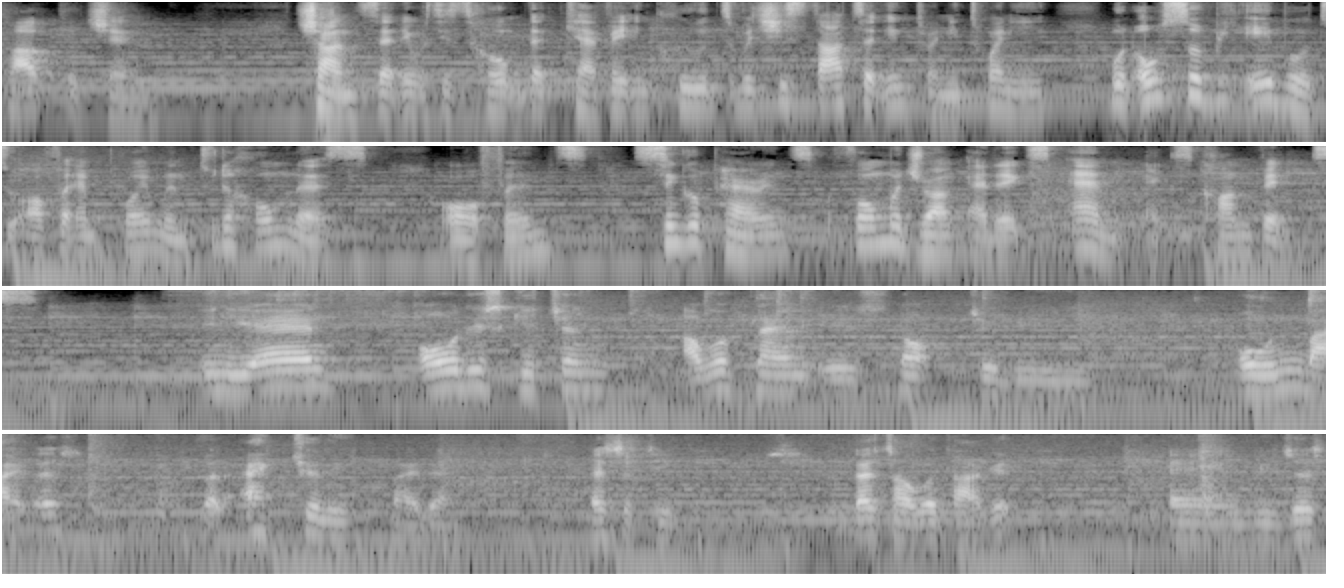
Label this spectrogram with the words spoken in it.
cloud kitchen. Chan said it was his hope that Cafe Includes, which he started in 2020, would also be able to offer employment to the homeless, orphans, single parents, former drug addicts, and ex convicts. In the end, all this kitchen our plan is not to be owned by us, but actually by them as a team. That's our target, and we just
